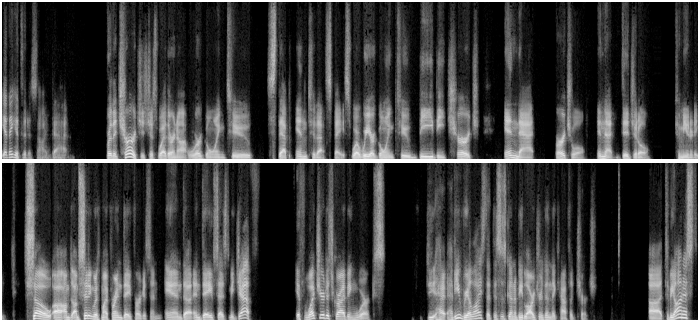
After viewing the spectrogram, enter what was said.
yeah, they get to decide that. For the church, it's just whether or not we're going to step into that space where we are going to be the church in that virtual, in that digital community. So uh, I'm I'm sitting with my friend Dave Ferguson, and uh, and Dave says to me, Jeff, if what you're describing works, do you, ha- have you realized that this is going to be larger than the Catholic Church? Uh, to be honest,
